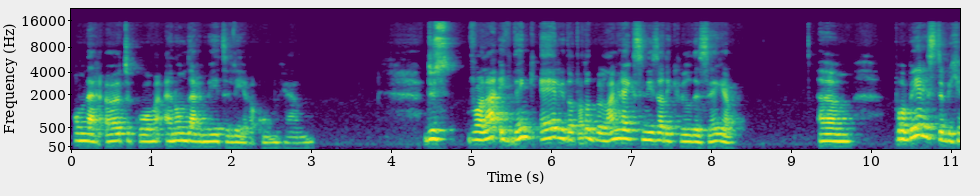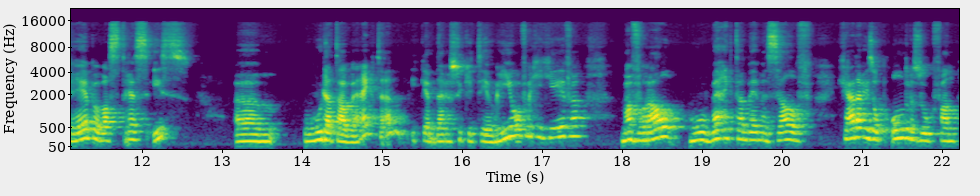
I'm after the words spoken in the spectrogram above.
om daaruit te komen en om daarmee te leren omgaan. Dus voilà, ik denk eigenlijk dat dat het belangrijkste is dat ik wilde zeggen. Um, probeer eens te begrijpen wat stress is, um, hoe dat, dat werkt. Hè. Ik heb daar een stukje theorie over gegeven, maar vooral hoe werkt dat bij mezelf? Ga daar eens op onderzoek van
